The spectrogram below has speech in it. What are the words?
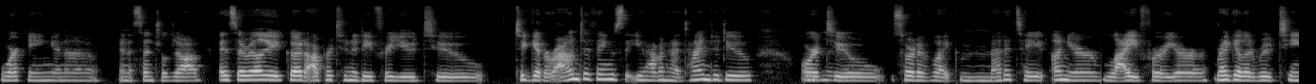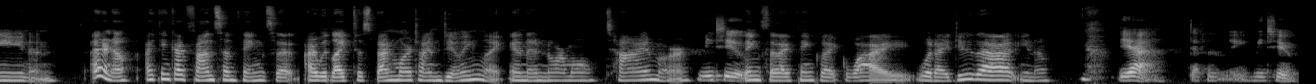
Working in a an essential job. It's a really good opportunity for you to to get around to things that you haven't had time to do or mm-hmm. to sort of like meditate on your life or your regular routine and I don't know. I think I've found some things that I would like to spend more time doing like in a normal time or Me too. things that I think like why would I do that, you know? Yeah, definitely. Me too.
